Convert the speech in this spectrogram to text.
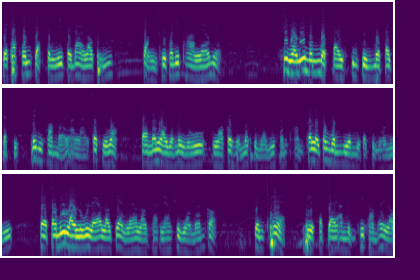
แต่ถ้าพ้นจากตรงนี้ไปได้เราถึงฝั่งคือพระนิพพานแล้วเนี่ย สิ่งเหล่านี้มันหมดไปจริง ๆ หมดไปจากจิตไม่มีความหมายอะไร ก็คือว่า ตอนนั้นเรายังไม่รู้เราก็เห็นว่าสิ่งเหล่านี้สำคัญ ก็เลยต้องวนเวียนอยู่กับสิ่งเหล่านี้ แต่ตอนนี้เรารู้แล้วเราแจ้งแล้วเราชัดแล้วสิ่งเหล่านั้นก็เป็นแค่เหตุปัจจัยอันหนึ่งที่ทำให้เรา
